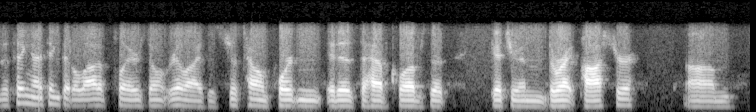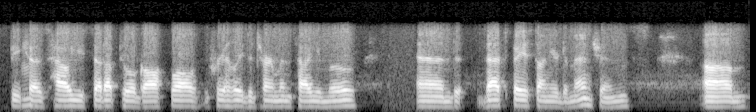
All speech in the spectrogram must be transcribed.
the thing I think that a lot of players don't realize is just how important it is to have clubs that get you in the right posture, um, because mm-hmm. how you set up to a golf ball really determines how you move, and that's based on your dimensions. Um,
